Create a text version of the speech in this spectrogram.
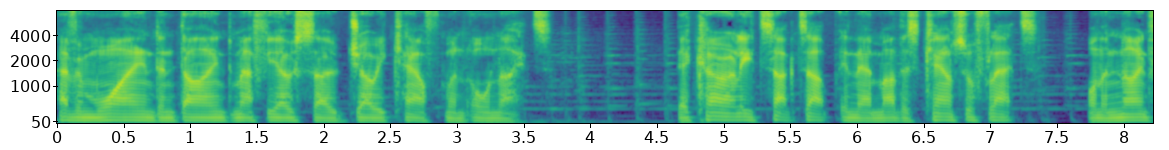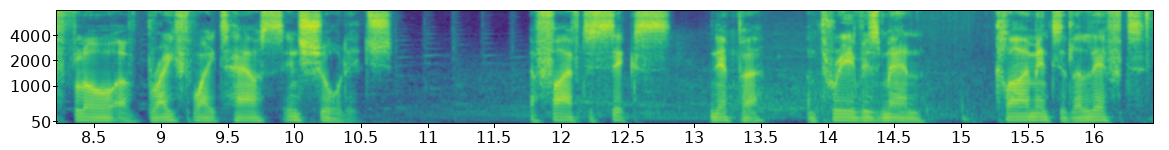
having wined and dined mafioso Joey Kaufman all night. They're currently tucked up in their mother's council flat, on the ninth floor of Braithwaite House in Shoreditch. At five to six, Nipper and three of his men climb into the lift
